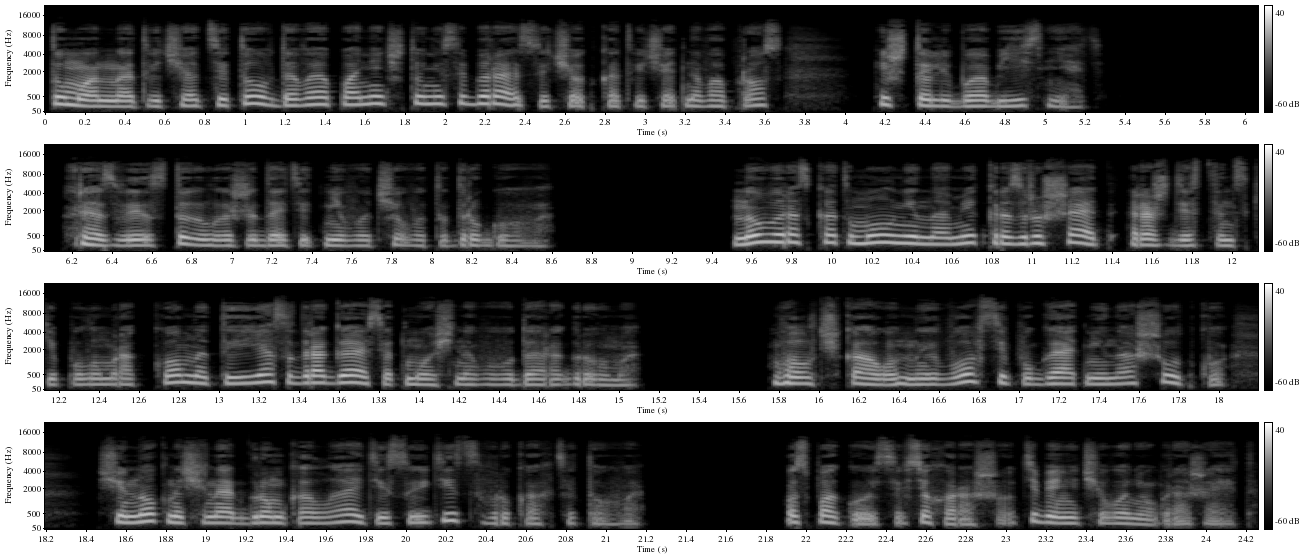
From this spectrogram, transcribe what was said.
Туманно отвечает Титов, давая понять, что не собирается четко отвечать на вопрос и что-либо объяснять. Разве стоило ожидать от него чего-то другого? Новый раскат молнии на миг разрушает рождественский полумрак комнаты, и я содрогаюсь от мощного удара грома. Волчка он и вовсе пугает не на шутку. Щенок начинает громко лаять и суетиться в руках Титова. «Успокойся, все хорошо, тебе ничего не угрожает».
